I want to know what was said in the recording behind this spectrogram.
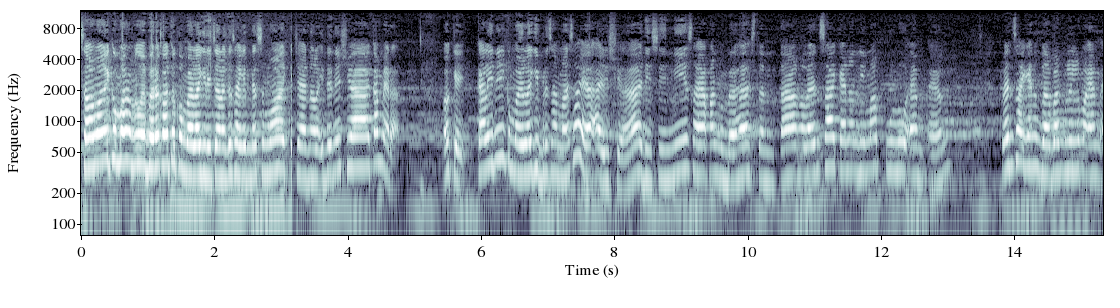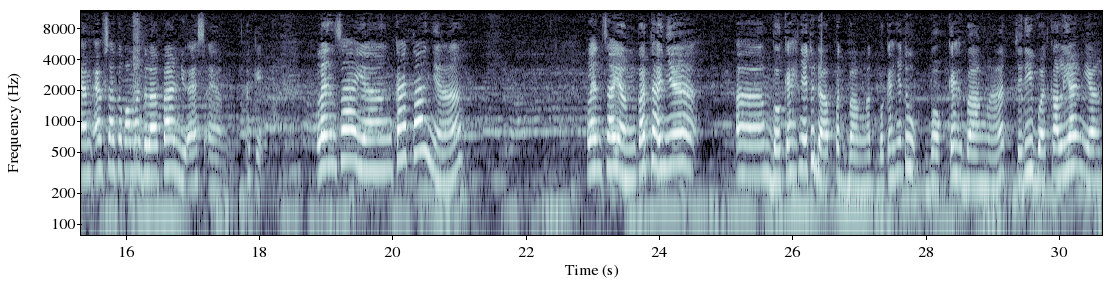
Assalamualaikum warahmatullahi wabarakatuh. Kembali lagi di channel kesayangan semua, channel Indonesia Kamera. Oke, kali ini kembali lagi bersama saya Aisyah. Di sini saya akan membahas tentang lensa Canon 50mm, lensa Canon 85mm f1.8 USM. Oke, lensa yang katanya, lensa yang katanya um, bokehnya itu dapet banget. Bokehnya tuh bokeh banget. Jadi buat kalian yang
